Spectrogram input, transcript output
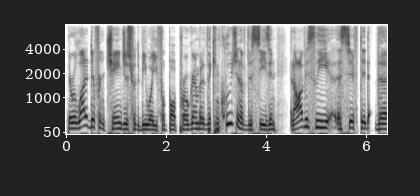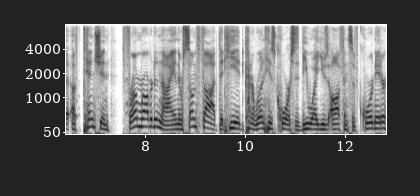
There were a lot of different changes for the BYU football program, but at the conclusion of this season, it obviously uh, shifted the attention from Robert Anae, and there was some thought that he had kind of run his course as BYU's offensive coordinator.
